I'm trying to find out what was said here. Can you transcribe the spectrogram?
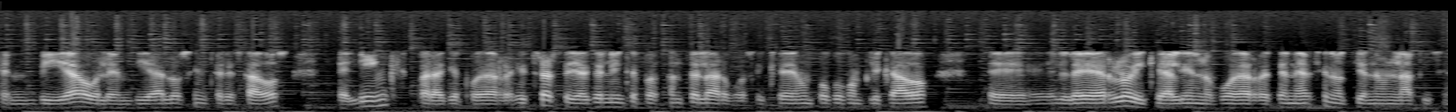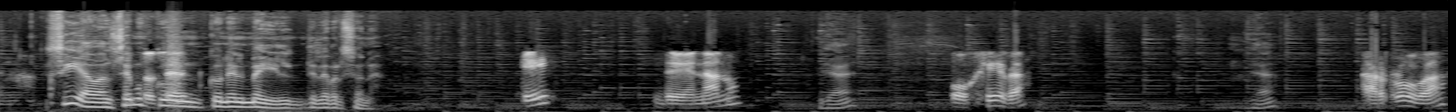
envía o le envía a los interesados el link para que pueda registrarse, ya que el link es bastante largo, así que es un poco complicado eh, leerlo y que alguien lo pueda retener si no tiene un lápiz en mano. Sí, avancemos con, con, el mail de la persona. E de enano, ¿Ya? Ojeda, ¿Ya? arroba,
